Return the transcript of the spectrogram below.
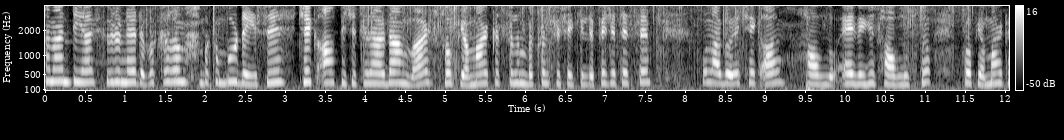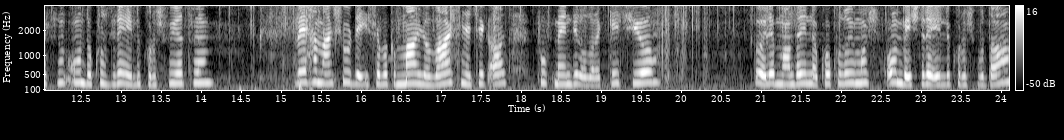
Hemen diğer ürünlere de bakalım. Bakın burada ise çek al peçetelerden var. Sofya markasının bakın şu şekilde peçetesi. Bunlar böyle çek al havlu, el ve yüz havlusu. Sofya markasının 19 lira 50 kuruş fiyatı. Ve hemen şurada ise bakın Marlo var. Yine çek al puf mendil olarak geçiyor. Böyle mandalina kokuluymuş. 15 lira 50 kuruş bu da.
